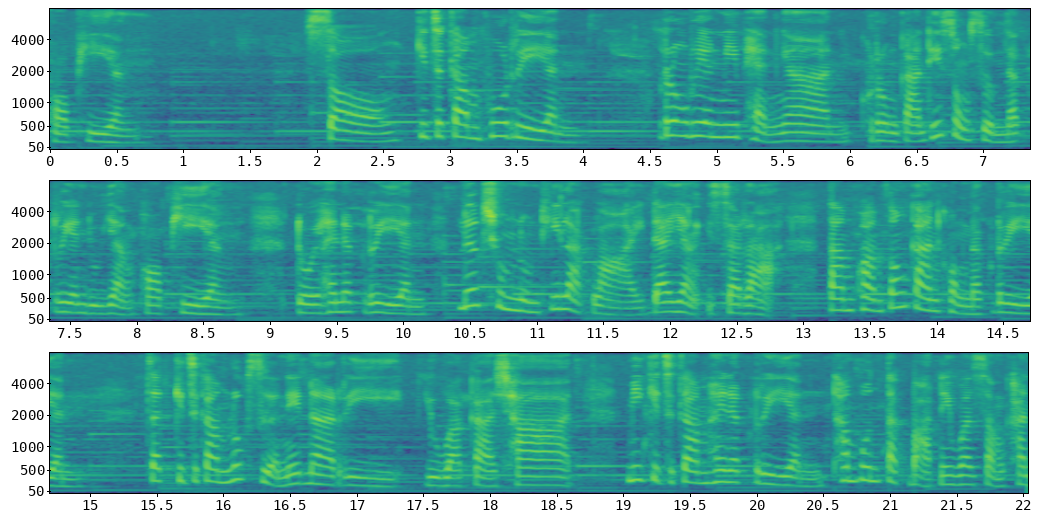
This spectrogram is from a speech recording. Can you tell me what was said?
พอเพียง 2. กิจกรรมผู้เรียน โรงเรียนมีแผนงาน โครงการที่ส่งเสริมนักเรียนอยู่อย่างพอเพียง โดยให้นักเรียนเลือกชุมนุมที่หลากหลายได้อย่างอิสระ ตามความต้องการของนักเรียน จัดกิจกรรมลูกเสือเนตรนารี ยุวากาชาติ มีกิจกรรมให้นักเรียนทำบุญตักบาตรในวันสำคัญ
